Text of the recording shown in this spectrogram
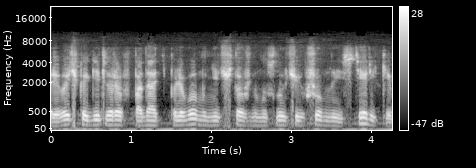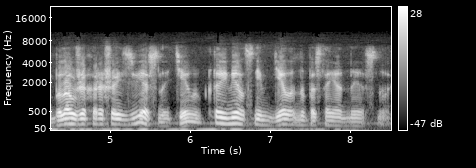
Привычка Гитлера впадать по любому ничтожному случаю в шумные истерики была уже хорошо известна тем, кто имел с ним дело на постоянной основе.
